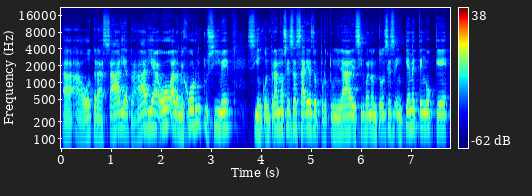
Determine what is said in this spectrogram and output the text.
a, a otras áreas, otra área, o a lo mejor inclusive si encontramos esas áreas de oportunidad, decir, bueno, entonces, ¿en qué me tengo que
